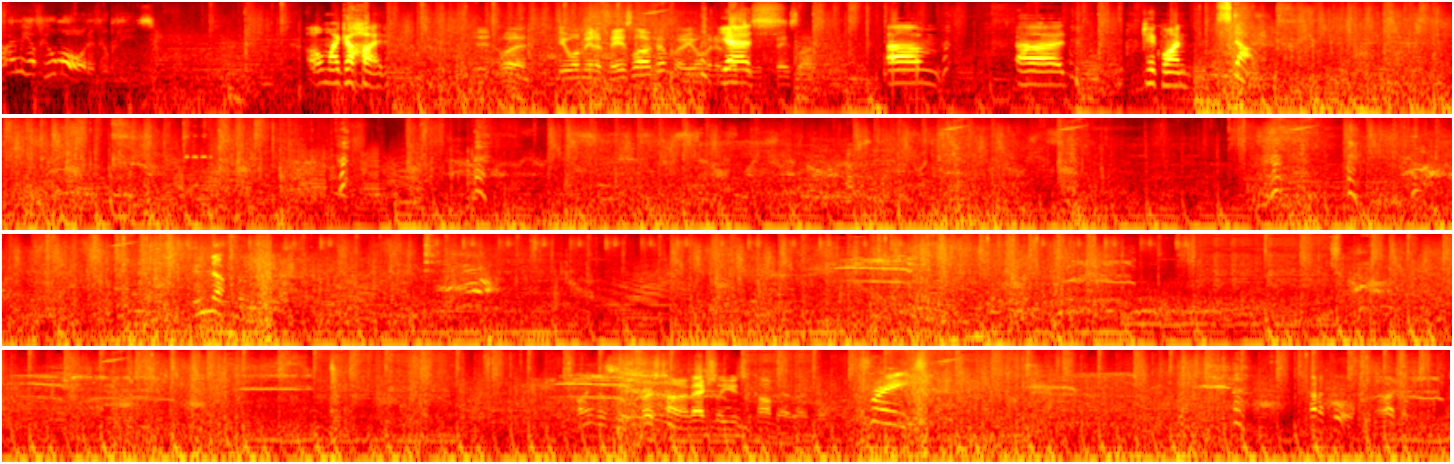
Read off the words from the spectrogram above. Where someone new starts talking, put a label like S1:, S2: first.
S1: Find me a few more, if you please.
S2: Oh my god.
S3: What? Do you want me to phase lock him, or do you want me to
S2: Yes.
S3: phase lock?
S2: Um, uh, pick one.
S4: Stop.
S3: Actually use the combat rifle.
S4: Freeze!
S3: Kind of cool. I like them.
